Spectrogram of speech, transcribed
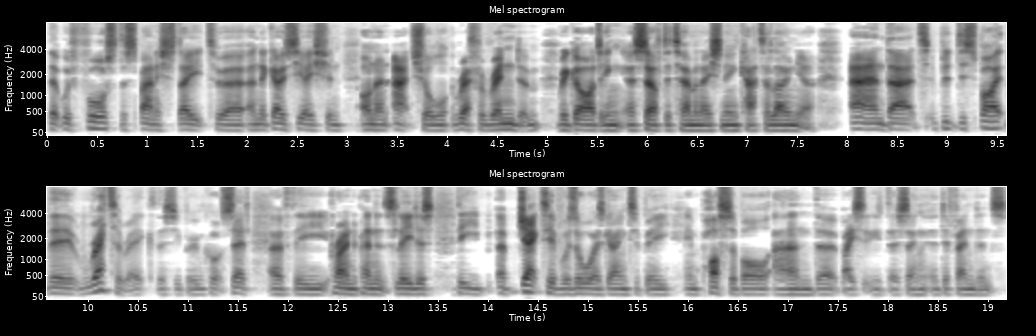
that would force the Spanish state to a, a negotiation on an actual referendum regarding self determination in Catalonia. And that, despite the rhetoric, the Supreme Court said, of the pro independence leaders, the objective was always going to be impossible. And uh, basically, they're saying the defendants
